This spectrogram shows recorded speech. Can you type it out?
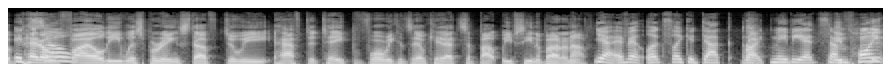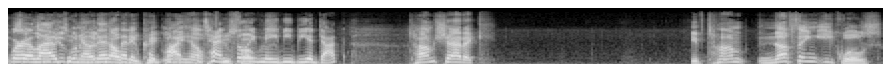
It's so- pedophile whispering stuff, do we have to take before we can say, okay, that's about we've seen about enough? Yeah, if it looks like a duck, Right. like maybe at some If- point we're let me allowed just- to let me just notice help that you, it could Pete. Let me pot- help you potentially folks. maybe be a duck. Tom Shattuck. If Tom nothing equals,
